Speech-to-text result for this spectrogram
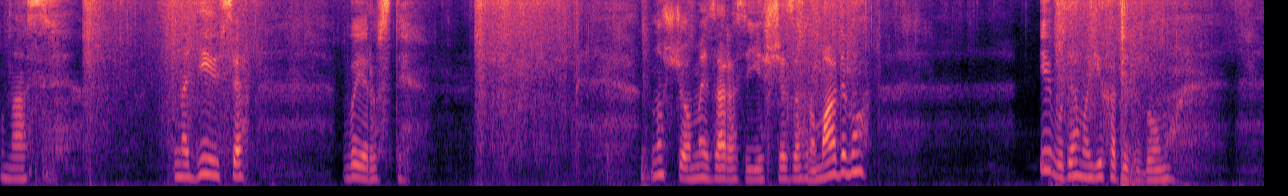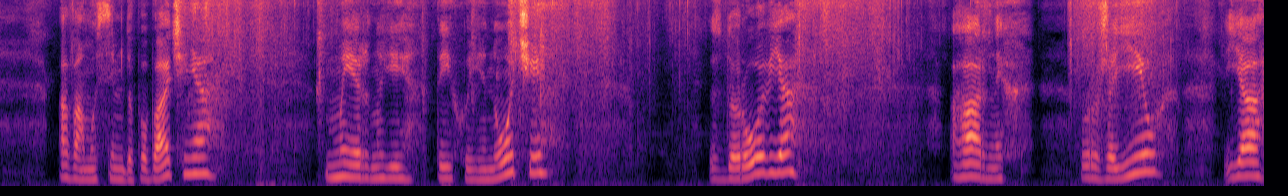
у нас, надіюся, виросте. Ну що, ми зараз її ще загромадимо і будемо їхати додому. А вам усім до побачення, мирної, тихої ночі, здоров'я, гарних урожаїв. Я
